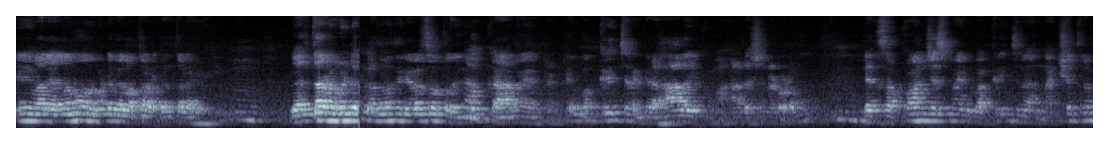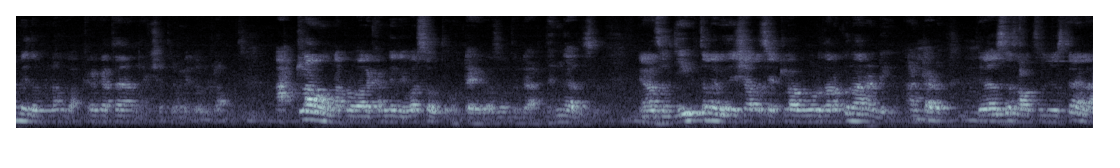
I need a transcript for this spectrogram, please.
నేను వాళ్ళు వెళ్ళను అనుకుంటే వెళ్తాడు వెళ్తాడు అక్కడికి. వెళ్తారు అనుకుంటే కొంతమంది రివర్స్ అవుతారు. ఎందుకు కారణం ఏంటంటే వక్రించిన గ్రహాల యొక్క మహాదశ నడవడం లేదా సబ్ కాన్షియస్ మైండ్ వక్రించిన నక్షత్రం మీద ఉండడం వక్రగత నక్షత్రం మీద ఉండడం అట్లా ఉన్నప్పుడు వాళ్ళకి అన్ని రివర్స్ అవుతూ ఉంటాయి. రివర్స్ అవుతుంటే అర్థం కాదు అసలు. నేను అసలు జీవితంలో విదేశాలు సెటిల్ అవ్వకూడదు అనుకున్నానండి. అంటాడు. తెలిస్తే సంవత్సరం చూస్తే ఆయన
